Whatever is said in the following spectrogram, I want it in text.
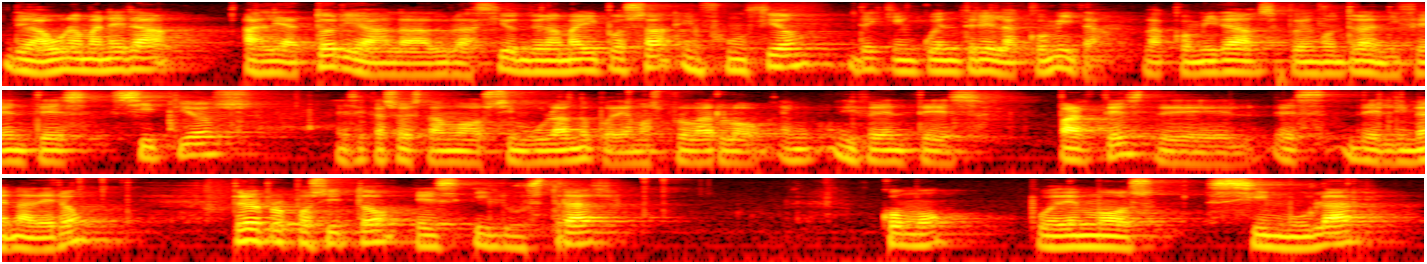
de alguna manera aleatoria la duración de una mariposa en función de que encuentre la comida. La comida se puede encontrar en diferentes sitios. En este caso estamos simulando, podemos probarlo en diferentes partes del, del invernadero. Pero el propósito es ilustrar cómo podemos simular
